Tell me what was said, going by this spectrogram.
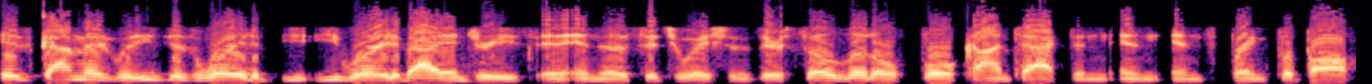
his comment was he's just worried. You worried about injuries in, in those situations. There's so little full contact in in, in spring football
